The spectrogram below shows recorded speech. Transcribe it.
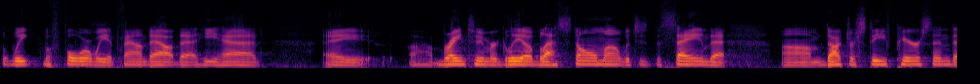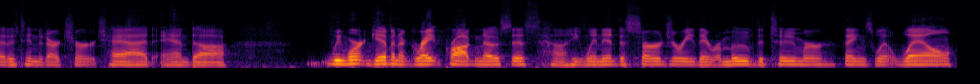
the week before we had found out that he had a uh, brain tumor, glioblastoma, which is the same that um, Dr. Steve Pearson, that attended our church, had. And uh, we weren't given a great prognosis. Uh, he went into surgery, they removed the tumor, things went well.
